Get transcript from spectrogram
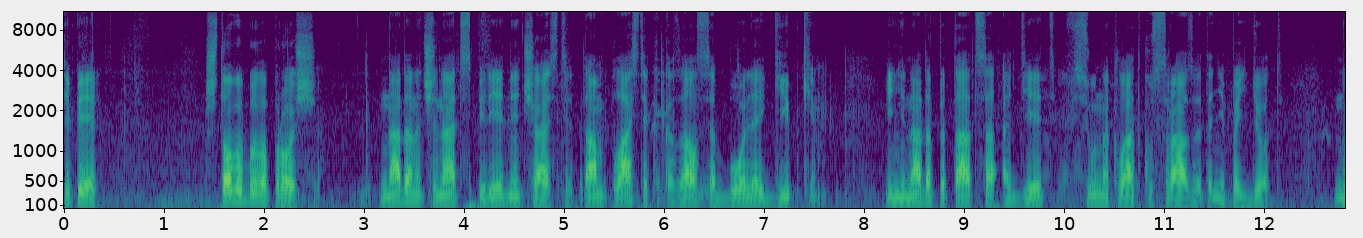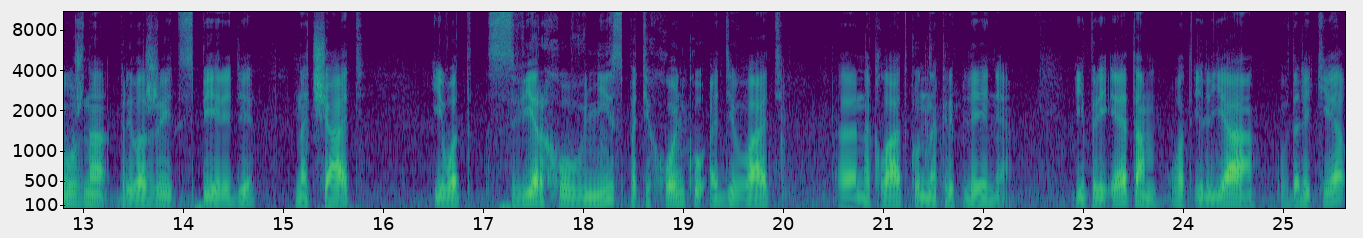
Теперь, чтобы было проще, надо начинать с передней части. Там пластик оказался более гибким. И не надо пытаться одеть всю накладку сразу, это не пойдет нужно приложить спереди, начать и вот сверху вниз потихоньку одевать э, накладку на крепление. И при этом вот Илья вдалеке,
